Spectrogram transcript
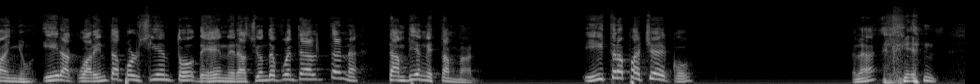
años ir a 40% de generación de fuentes alternas, también están mal. Y Istra Pacheco, ¿verdad?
